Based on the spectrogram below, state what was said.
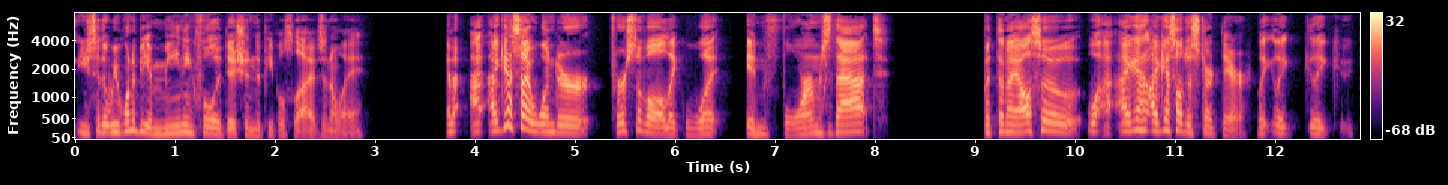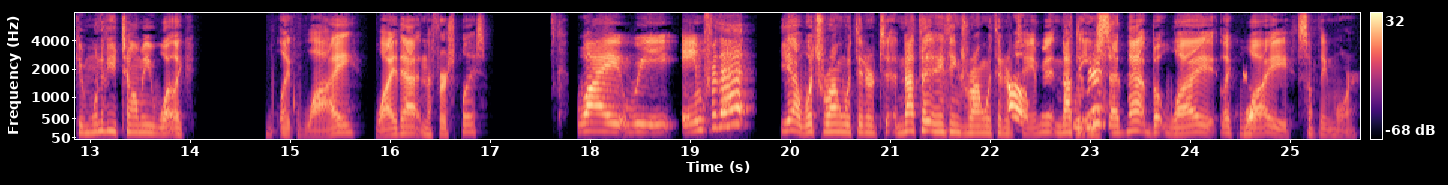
you said that we want to be a meaningful addition to people's lives in a way. And I, I guess I wonder first of all like what informs that? But then I also well I guess I guess I'll just start there. Like like like can one of you tell me what like like why why that in the first place? Why we aim for that? Yeah, what's wrong with entertainment? Not that anything's wrong with oh, entertainment. Oh, not that you said that, but why? Like, why something more?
